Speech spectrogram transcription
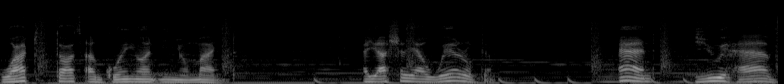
what thoughts are going on in your mind? Are you actually aware of them? And do you have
